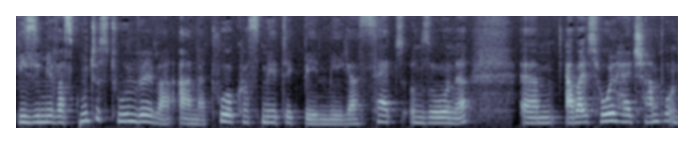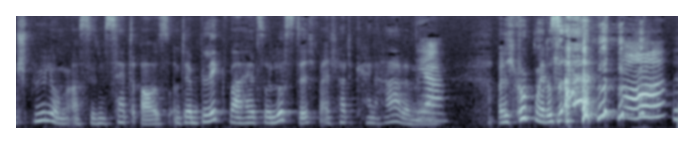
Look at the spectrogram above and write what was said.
wie sie mir was Gutes tun will, war A, Naturkosmetik, B, ein Mega-Set und so, ne? Ähm, aber ich hole halt Shampoo und Spülung aus diesem Set raus. Und der Blick war halt so lustig, weil ich hatte keine Haare mehr. Ja. Und ich gucke mir das an. Oh.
